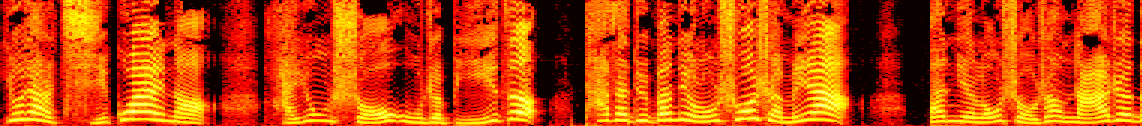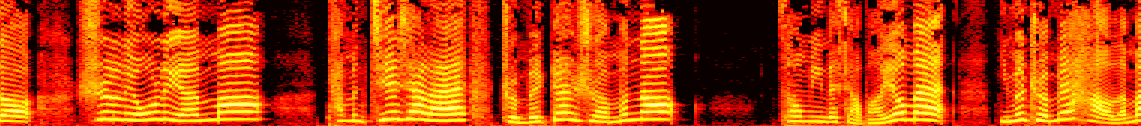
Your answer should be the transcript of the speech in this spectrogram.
有点奇怪呢，还用手捂着鼻子。他在对斑点龙说什么呀？斑点龙手上拿着的是榴莲吗？他们接下来准备干什么呢？聪明的小朋友们，你们准备好了吗？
